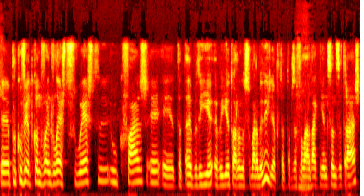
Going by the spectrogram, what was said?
Eh, porque o vento, quando vem de leste-sueste, o que faz é, é a Baía, a Baía torna-se uma armadilha. Portanto, estamos a falar uhum. de há 500 anos atrás,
